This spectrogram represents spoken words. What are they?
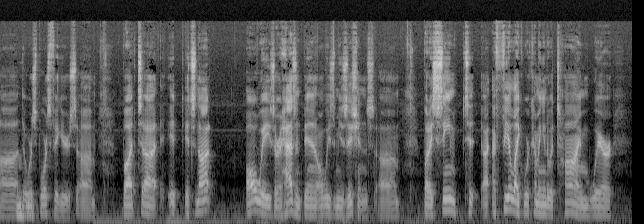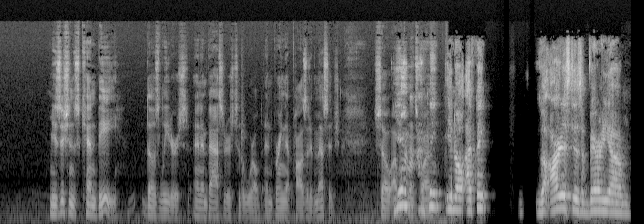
mm-hmm. there were sports figures. Um, but it, it's not always, or it hasn't been always musicians. Um, but I seem to I, feel like we're coming into a time where musicians can be those leaders and ambassadors to the world and bring that positive message. So um, yeah, I think you know I think the artist is a very um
